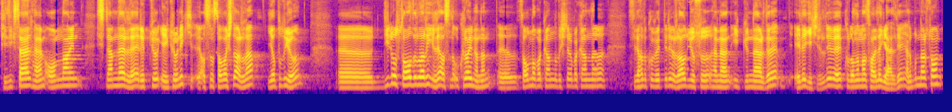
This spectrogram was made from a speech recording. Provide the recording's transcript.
fiziksel hem online sistemlerle elektro- elektronik e, aslında savaşlarla yapılıyor. Ee, DDoS saldırıları ile aslında Ukrayna'nın e, Savunma Bakanlığı, Dışişleri Bakanlığı, Silahlı Kuvvetleri ve radyosu hemen ilk günlerde ele geçirildi ve kullanılmaz hale geldi. Yani bunlar son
